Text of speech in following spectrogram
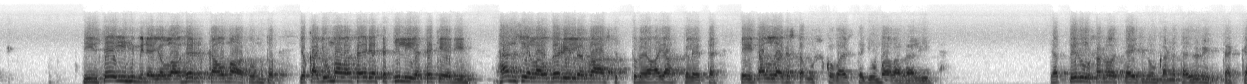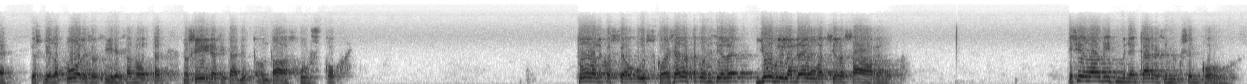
niin se ihminen, jolla on herkkä oma tunto, joka Jumalansa edessä tiliä tekee, niin hän siellä on verille raastettuna ja ajattelee, että ei tällaisesta uskovaista Jumala välitä. Ja Piru sanoi, että ei sinun kannata yrittääkään, jos vielä puoliso siihen sanoo, että no siinä sitä nyt on taas uskovainen. Tuollainen, se on usko. Ja sellaista, kun se siellä juhlilla neuvovat siellä saarella. Ja siellä on ihminen kärsimyksen koulussa.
